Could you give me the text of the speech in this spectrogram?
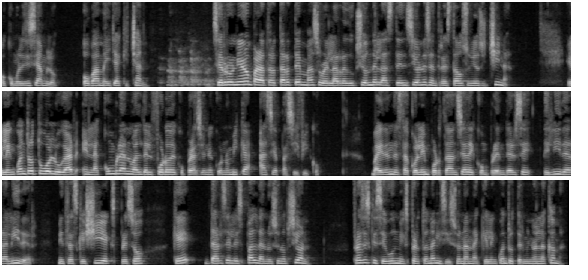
o como les dice AMLO, Obama y Jackie Chan, se reunieron para tratar temas sobre la reducción de las tensiones entre Estados Unidos y China. El encuentro tuvo lugar en la cumbre anual del Foro de Cooperación Económica Asia-Pacífico. Biden destacó la importancia de comprenderse de líder a líder, mientras que Xi expresó que darse la espalda no es una opción. Frases que, según mi experto análisis, suenan a que el encuentro terminó en la cama.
